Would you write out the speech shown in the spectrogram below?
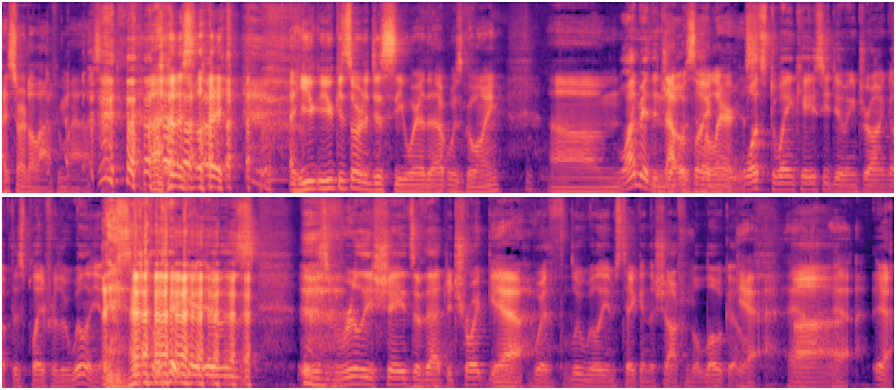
I started laughing my ass. off. I was like, you you could sort of just see where that was going. Um, Well, I made the joke that was like, hilarious. "What's Dwane Casey doing drawing up this play for Lou Williams?" like, it, it was, it was really shades of that Detroit game Yeah. with Lou Williams taking the shot from the logo. Yeah, yeah, uh, yeah. yeah.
